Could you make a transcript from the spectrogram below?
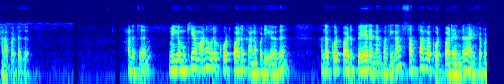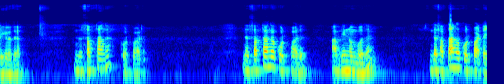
காணப்பட்டது. அடுத்து மிக முக்கியமான ஒரு கோட்பாடு காணப்படுகிறது. அந்த கோட்பாடு பெயர் என்னன்னு பார்த்தீங்கன்னா சப்தாங்க கோட்பாடு என்று அழைக்கப்படுகிறது. இந்த சப்தாங்க கோட்பாடு. இந்த சப்தாங்க கோட்பாடு அப்படின்னும் போது இந்த சப்தாங்க கோட்பாட்டை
